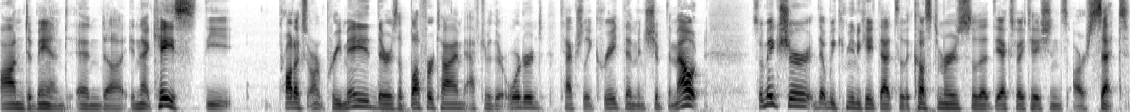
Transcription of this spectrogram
on demand. And uh, in that case, the products aren't pre made. There's a buffer time after they're ordered to actually create them and ship them out. So make sure that we communicate that to the customers so that the expectations are set.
